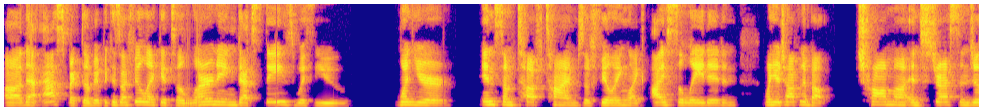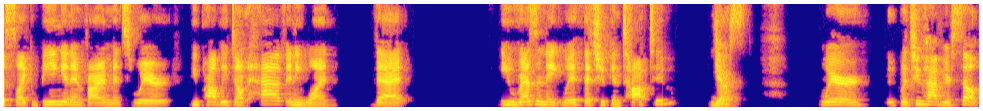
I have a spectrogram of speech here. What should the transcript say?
uh that aspect of it because I feel like it's a learning that stays with you when you're in some tough times of feeling like isolated and when you're talking about trauma and stress and just like being in environments where you probably don't have anyone that you resonate with that you can talk to. Yes. Where, but you have yourself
